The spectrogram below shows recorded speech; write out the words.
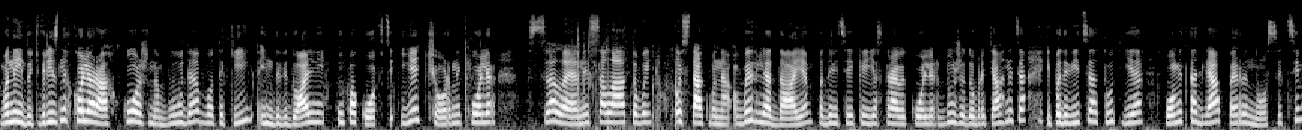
Вони йдуть в різних кольорах. Кожна буде в отакій індивідуальній упаковці. Є чорний колір, зелений, салатовий. Ось так вона виглядає. Подивіться, який яскравий колір, дуже добре тягнеться. І подивіться, тут є помітка для переносиці,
